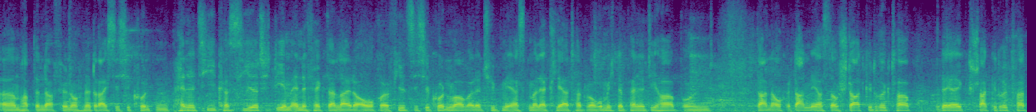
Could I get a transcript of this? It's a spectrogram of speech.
Ähm, habe dann dafür noch eine 30 Sekunden Penalty kassiert, die im Endeffekt dann leider auch äh, 40 Sekunden war, weil der Typ mir erstmal erklärt hat, warum ich eine Penalty habe und dann auch dann erst auf Start gedrückt habe, der Start gedrückt hat.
